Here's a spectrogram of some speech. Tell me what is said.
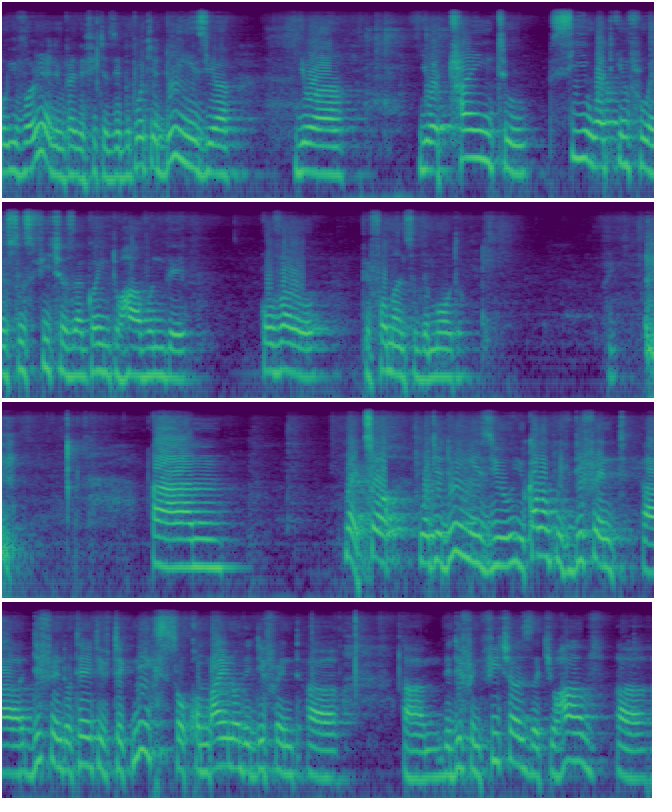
well, you've already identified the features here, but what you're doing is you're, you're, you're trying to see what influence those features are going to have on the overall performance of the model. Right. um, right, so what you're doing is you, you come up with different, uh, different alternative techniques, so combine all the different uh, um, the different features that you have, uh,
